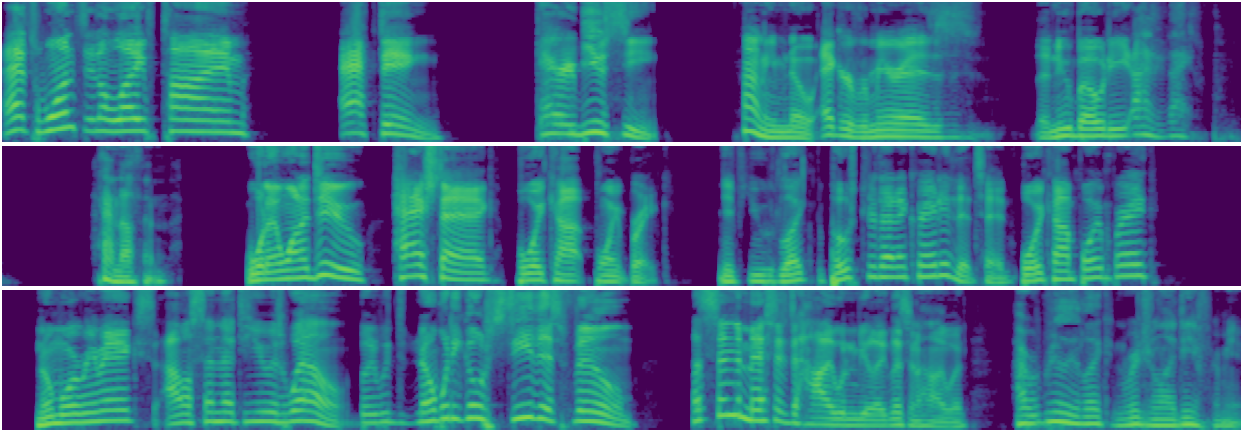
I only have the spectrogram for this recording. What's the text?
That's once in a lifetime acting. Gary Busey. I don't even know Edgar Ramirez, the new Bodhi. I, I, I got nothing. What I want to do, hashtag boycott point break. If you like the poster that I created that said boycott point break, no more remakes, I will send that to you as well. But we, nobody go see this film. Let's send a message to Hollywood and be like, listen, Hollywood, I really like an original idea from you.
